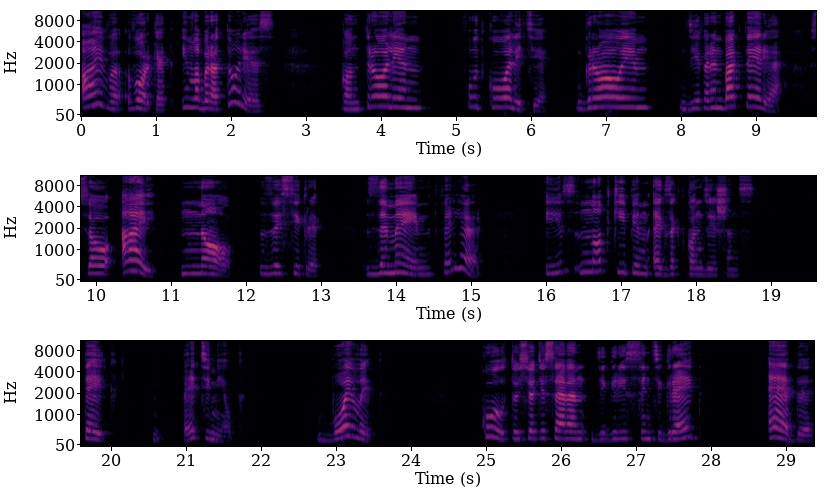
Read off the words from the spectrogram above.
I've worked in laboratories controlling food quality, growing different bacteria. So I know the secret. The main failure is not keeping exact conditions. Take fatty milk, boil it, cool to 37 degrees centigrade, add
